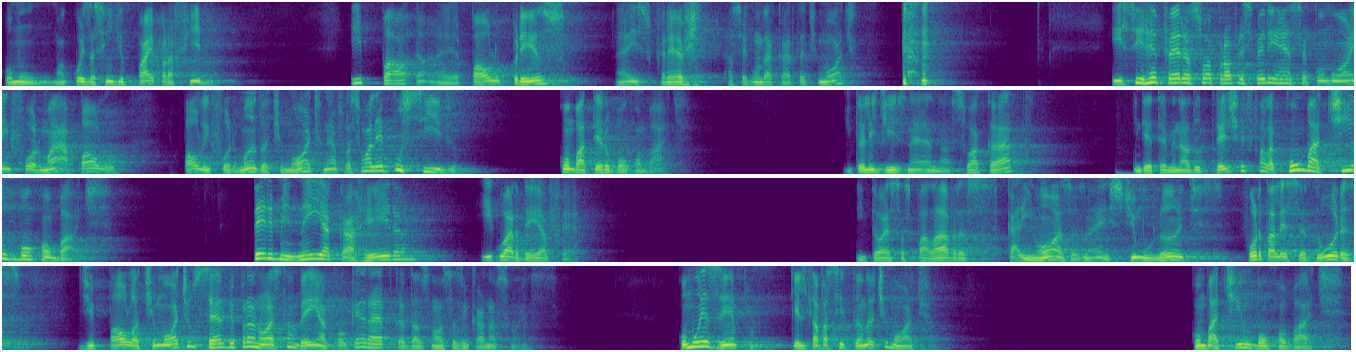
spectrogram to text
como uma coisa assim de pai para filho. E é, Paulo preso né, escreve a segunda carta a Timóteo e se refere à sua própria experiência, como a informar a Paulo, Paulo informando a Timóteo, né, falou assim: olha, é possível combater o bom combate. Então ele diz, né, na sua carta, em determinado trecho, ele fala: combati o bom combate, terminei a carreira e guardei a fé. Então essas palavras carinhosas, né, estimulantes, fortalecedoras de Paulo a Timóteo servem para nós também, a qualquer época das nossas encarnações. Como exemplo que ele estava citando a Timóteo. Combati um bom combate.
